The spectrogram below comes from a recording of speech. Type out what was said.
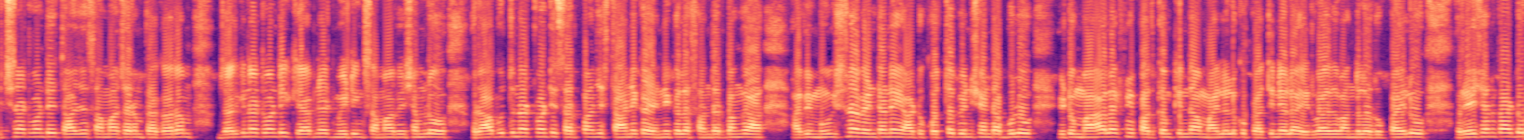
ఇచ్చినటువంటి తాజా సమాచారం ప్రకారం జరిగినటువంటి కేబినెట్ మీటింగ్ సమావేశం రాష్ట్రంలో రాబోతున్నటువంటి సర్పంచ్ స్థానిక ఎన్నికల సందర్భంగా అవి ముగిసిన వెంటనే అటు కొత్త పెన్షన్ డబ్బులు ఇటు మహాలక్ష్మి పథకం కింద మహిళలకు ప్రతి నెల ఇరవై ఐదు వందల రూపాయలు రేషన్ కార్డు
